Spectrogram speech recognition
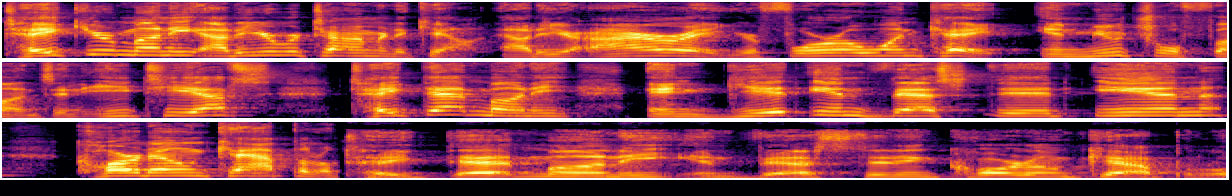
Take your money out of your retirement account, out of your IRA, your 401k, in mutual funds and ETFs. Take that money and get invested in Cardone Capital. Take that money, invest it in Cardone Capital.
